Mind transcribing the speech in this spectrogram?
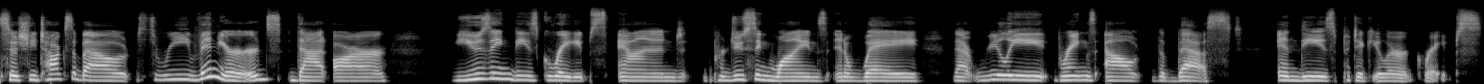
So she talks about three vineyards that are using these grapes and producing wines in a way that really brings out the best in these particular grapes.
